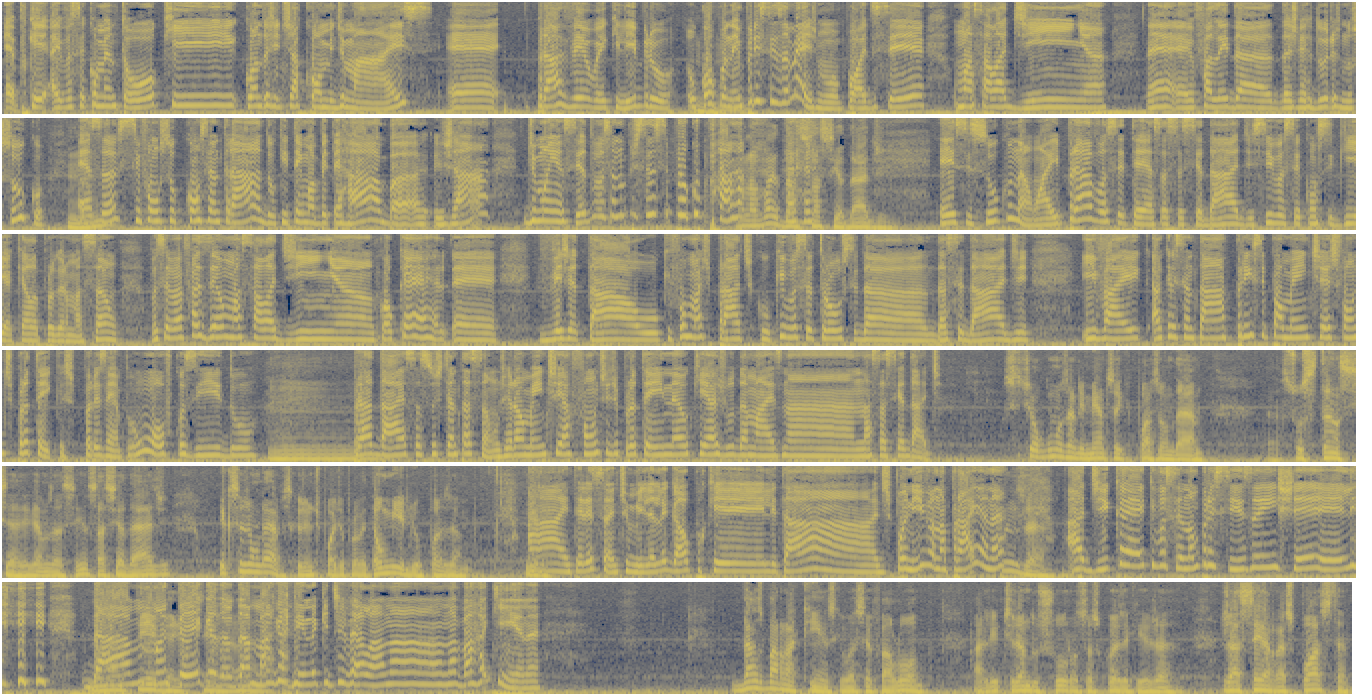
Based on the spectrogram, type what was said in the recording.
É, porque aí você comentou que quando a gente já come demais, é, para ver o equilíbrio, o corpo uhum. nem precisa mesmo. Pode ser uma saladinha, né? Eu falei da, das verduras no suco. Uhum. Essa, se for um suco concentrado, que tem uma beterraba, já de manhã cedo você não precisa se preocupar. Ela vai dar saciedade. Esse suco não. Aí para você ter essa saciedade, se você conseguir aquela programação, você vai fazer uma saladinha, qualquer é, vegetal, o que for mais prático, o que você trouxe da, da cidade e vai acrescentar principalmente as fontes proteicas. Por exemplo, um ovo cozido hum. para dar essa sustentação. Geralmente a fonte de proteína é o que ajuda mais na, na saciedade. Existem alguns alimentos aí que possam dar sustância, digamos assim, saciedade, e que sejam leves, que a gente pode aproveitar. O milho, por exemplo. Milho. Ah, interessante. O milho é legal porque ele está disponível na praia, né? Pois é. A dica é que você não precisa encher ele da, da manteiga, manteiga da, da, margarina que tiver lá na, na barraquinha, né? Das barraquinhas que você falou, ali tirando o churro, essas coisas aqui, já, já sei a resposta.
